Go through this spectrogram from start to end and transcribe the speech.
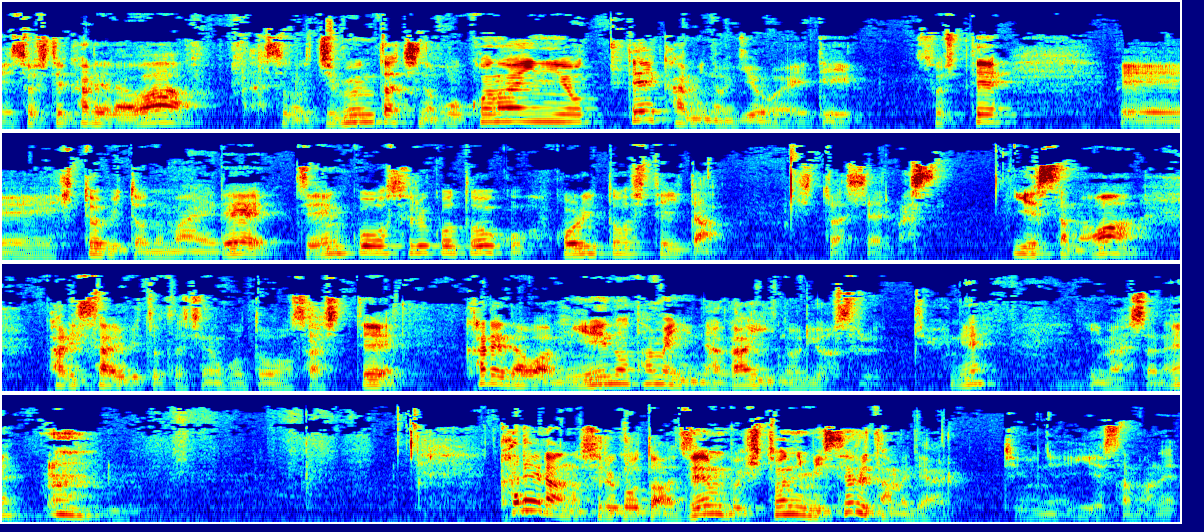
え、そして彼らはその自分たちの行いによって神の義を得ている。そして、えー、人々の前で善行することをこう誇りとしていた。人たちであります。イエス様はパリサイ人たちのことを指して彼らは見栄のために長い祈りをするっていうね言いましたね。彼らのすることは全部人に見せるためであるっていうねイエス様ね。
